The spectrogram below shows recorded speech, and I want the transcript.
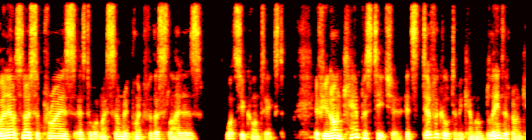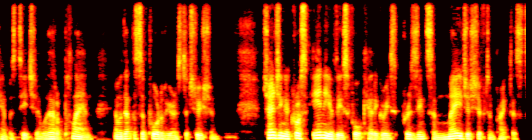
By now, it's no surprise as to what my summary point for this slide is. What's your context? If you're an on-campus teacher, it's difficult to become a blended on-campus teacher without a plan and without the support of your institution. Changing across any of these four categories presents a major shift in practice,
